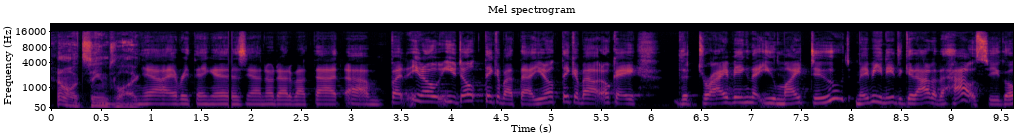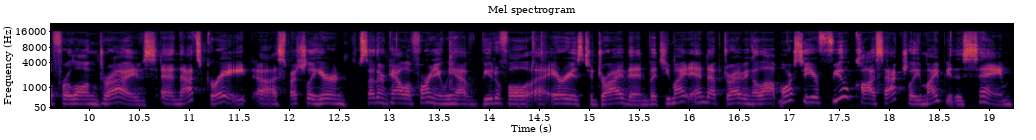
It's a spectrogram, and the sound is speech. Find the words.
now. It seems like. Yeah, everything is. Yeah, no doubt about that. Um, but you know, you don't think about that. You don't think about okay, the driving that you might do. Maybe you need to get out of the house. So you go for long drives. And that's great, uh, especially here in Southern California. We have beautiful uh, areas to drive in, but you might end up driving a lot more. So your fuel costs actually might be the same.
